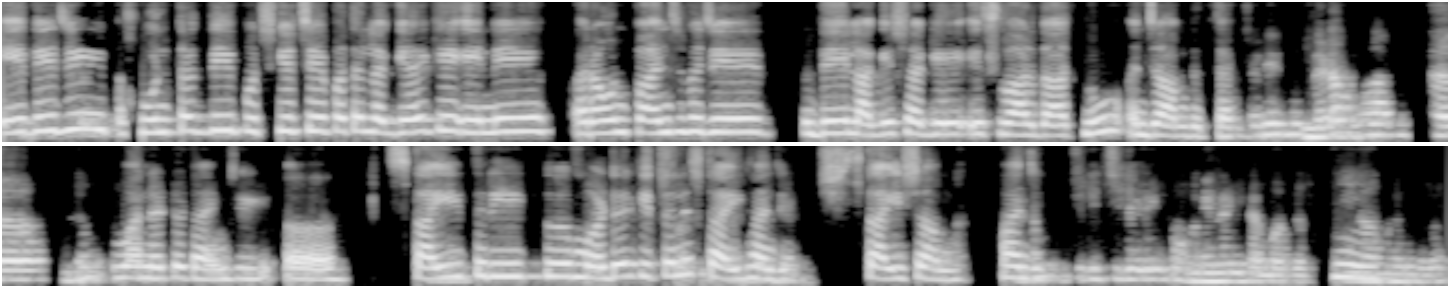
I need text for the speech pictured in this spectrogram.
ਇਹਦੇ ਜੀ ਹੁਣ ਤੱਕ ਦੀ ਪੁੱਛਗਿੱਛ ਇਹ ਪਤਾ ਲੱਗਿਆ ਹੈ ਕਿ ਇਹਨੇ ਅਰਾਊਂਡ 5 ਵਜੇ ਦੇ ਲਾਗੇ ਸ਼ਾਗੇ ਇਸ ਵਾਰਦਾਤ ਨੂੰ ਅੰਜਾਮ ਦਿੱਤਾ ਹੈ। Madam one at a time ਜੀ ਅ, 27 ਤਰੀਕ ਮਰਡਰ ਕੀਤਾ ਨੇ 27 ਹਾਂਜੀ 27 ਸ਼ਾਮ। ਹਾਂਜੀ। ਵਿੱਚ ਜਿਹੜੀ ਕੰਪਲੀਮੈਂਟ ਹੈ।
